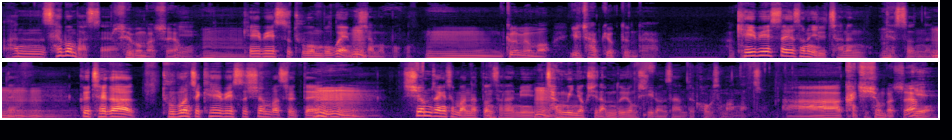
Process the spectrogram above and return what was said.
한 세 번 봤어요. 세 번 봤어요? 예. 음. KBS 두 번 보고 MBC 음. 한번 보고. 음. 그러면 뭐 1차 합격든 다. KBS에서는 1차는 음, 됐었는데 음, 음, 그 제가 두 번째 KBS 시험 봤을 때. 시험장에서 만났던 사람이 음. 장민혁 씨, 남도영 씨 이런 사람들 거기서 만났죠. 아 같이 시험 봤어요? 예.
